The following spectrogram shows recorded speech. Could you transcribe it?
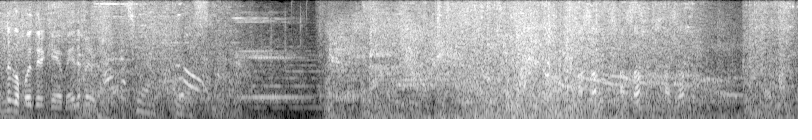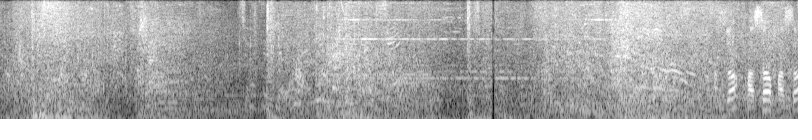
잡는 거 보여드릴게요 제압되었습니다 봤어? 봤어? 봤어? 봤어? 봤어? 봤어?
